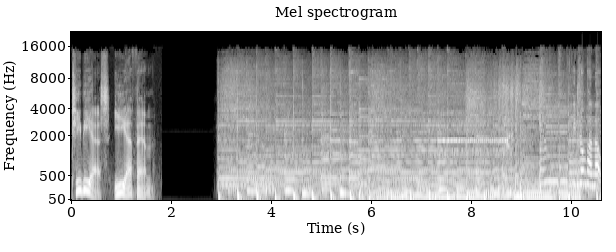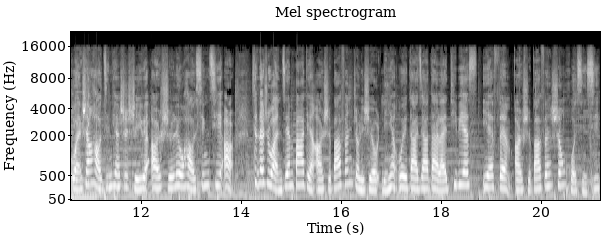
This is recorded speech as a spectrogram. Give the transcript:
TBS EFM 朋友们，晚上好！今天是十一月二十六号，星期二，现在是晚间八点二十八分，这里是由林燕为大家带来 TBS EFM 二十八分生活信息。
